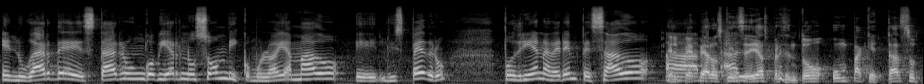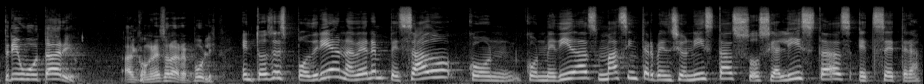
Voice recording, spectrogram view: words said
en lugar de estar un gobierno zombie, como lo ha llamado eh, Luis Pedro, podrían haber empezado a... El PP a los 15 días presentó un paquetazo tributario al Congreso de la República. Entonces podrían haber empezado con, medidas más intervencionistas, socialistas, etcétera.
